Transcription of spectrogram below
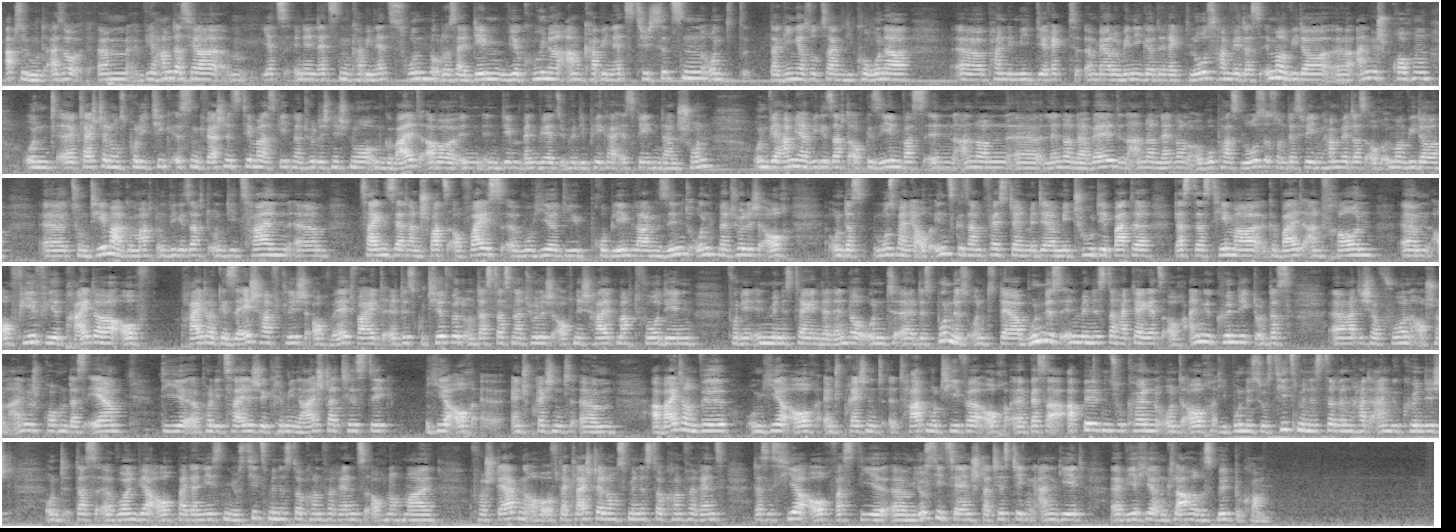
Absolut. Also ähm, wir haben das ja ähm, jetzt in den letzten Kabinettsrunden oder seitdem wir Grüne am Kabinettstisch sitzen und da ging ja sozusagen die Corona- äh, Pandemie direkt, äh, mehr oder weniger direkt los, haben wir das immer wieder äh, angesprochen. Und Gleichstellungspolitik ist ein Querschnittsthema. Es geht natürlich nicht nur um Gewalt, aber in, in dem, wenn wir jetzt über die PKS reden, dann schon. Und wir haben ja, wie gesagt, auch gesehen, was in anderen äh, Ländern der Welt, in anderen Ländern Europas los ist. Und deswegen haben wir das auch immer wieder äh, zum Thema gemacht. Und wie gesagt, und die Zahlen äh, zeigen es ja dann schwarz auf weiß, wo hier die Problemlagen sind. Und natürlich auch, und das muss man ja auch insgesamt feststellen mit der MeToo-Debatte, dass das Thema Gewalt an Frauen ähm, auch viel, viel breiter, auch breiter gesellschaftlich, auch weltweit äh, diskutiert wird und dass das natürlich auch nicht Halt macht vor den, vor den Innenministerien der Länder und äh, des Bundes. Und der Bundesinnenminister hat ja jetzt auch angekündigt, und das äh, hatte ich ja vorhin auch schon angesprochen, dass er die äh, polizeiliche Kriminalstatistik hier auch äh, entsprechend ähm, erweitern will, um hier auch entsprechend äh, Tatmotive auch äh, besser abbilden zu können. Und auch die Bundesjustizministerin hat angekündigt, und das äh, wollen wir auch bei der nächsten Justizministerkonferenz auch nochmal verstärken, auch auf der Gleichstellungsministerkonferenz, dass es hier auch, was die ähm, justiziellen Statistiken angeht, wir hier ein klareres Bild bekommen.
